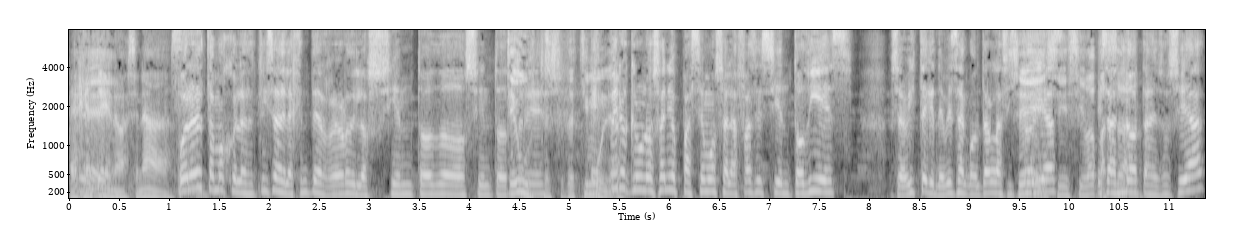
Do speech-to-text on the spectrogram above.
Hay gente que no hace nada. Por ahora estamos con las noticias de la gente alrededor de los 102, 103. Te gusta eso, te estimula. Espero que en unos años pasemos a la fase 110. O sea, viste que te empiezan a contar las historias, sí, sí, va a esas pasar. notas de sociedad.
